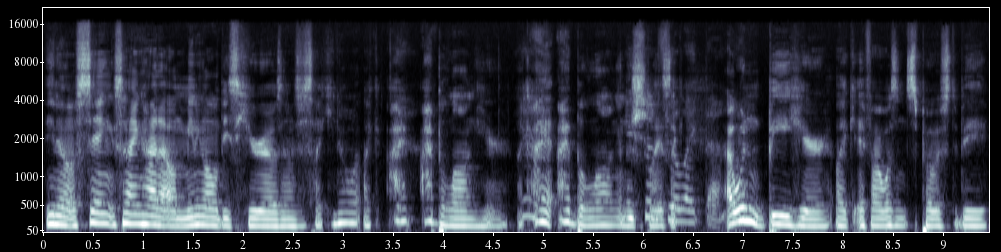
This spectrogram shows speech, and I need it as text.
you know saying saying hi to and meeting all of these heroes, and I was just like, you know what, like I I belong here. Like Yeah. I I belong in You this place. feel Like, like that. I wouldn't be here like if I wasn't supposed to be,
